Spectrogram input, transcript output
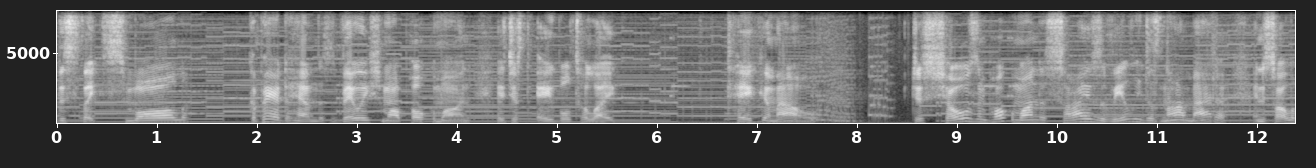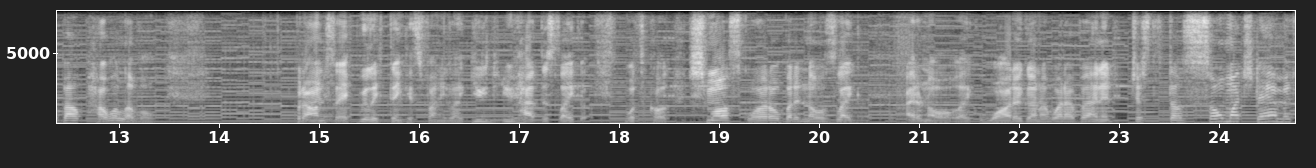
this like small, compared to him, this very small Pokemon is just able to like take him out just shows in Pokemon the size really does not matter, and it's all about power level. But honestly, I really think it's funny. Like you, you have this like, what's it called? Small Squirtle, but it knows like, I don't know, like water gun or whatever, and it just does so much damage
